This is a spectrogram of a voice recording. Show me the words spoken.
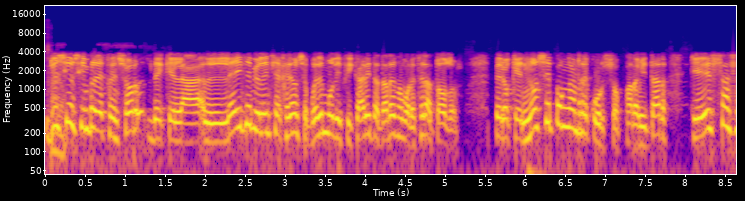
Yo he sido siempre defensor de que la ley de violencia de género se puede modificar y tratar de favorecer a todos, pero que no se pongan recursos para evitar que esas,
